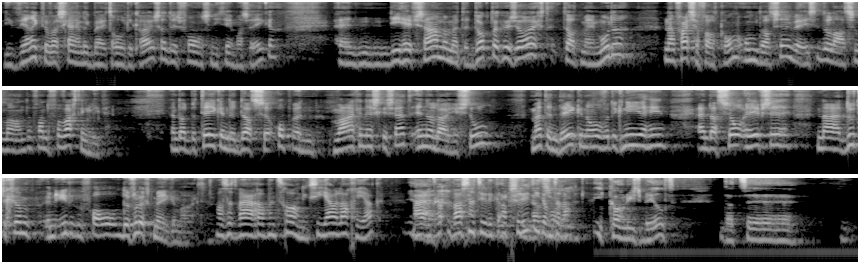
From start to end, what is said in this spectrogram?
Die werkte waarschijnlijk bij het Rode Kruis, dat is voor ons niet helemaal zeker. En die heeft samen met de dokter gezorgd dat mijn moeder naar Varsenveld kon, omdat ze in wezen de laatste maanden van de verwachting liep. En dat betekende dat ze op een wagen is gezet, in een luie stoel, met een deken over de knieën heen. En dat zo heeft ze naar Doetinchem in ieder geval de vlucht meegemaakt. Als het ware op een troon. Ik zie jou lachen, Jak. Maar het was natuurlijk absoluut niet om te lachen. iconisch beeld. Dat, uh,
